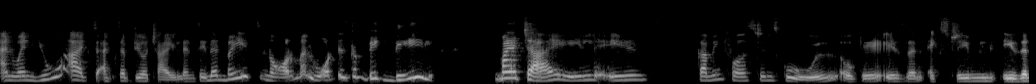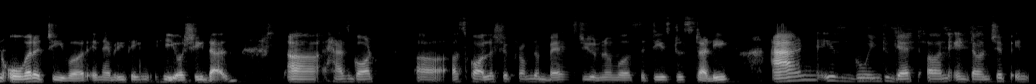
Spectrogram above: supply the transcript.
And when you accept your child and say that but it's normal what is the big deal? My child is coming first in school okay is an extremely is an overachiever in everything he or she does uh, has got uh, a scholarship from the best universities to study and is going to get an internship in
